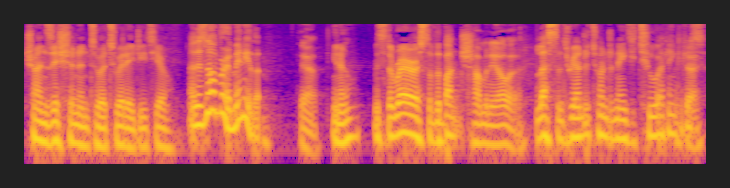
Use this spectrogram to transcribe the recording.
transition into a 288 GTO, and there's not very many of them. Yeah. You know, it's the rarest of the bunch How many are there? less than 300, 282, I think Okay. it is.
